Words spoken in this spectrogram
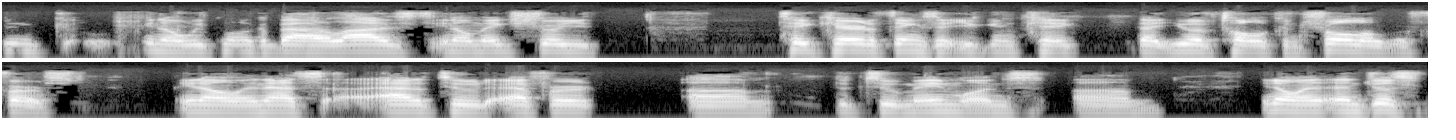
think you know we talk about a lot is you know make sure you take care of the things that you can take that you have total control over first. You know, and that's attitude, effort, um, the two main ones. Um, you know, and, and just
